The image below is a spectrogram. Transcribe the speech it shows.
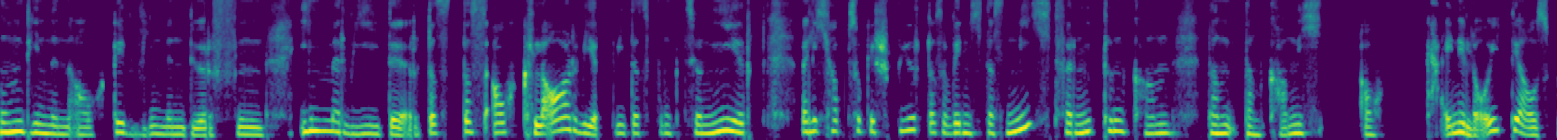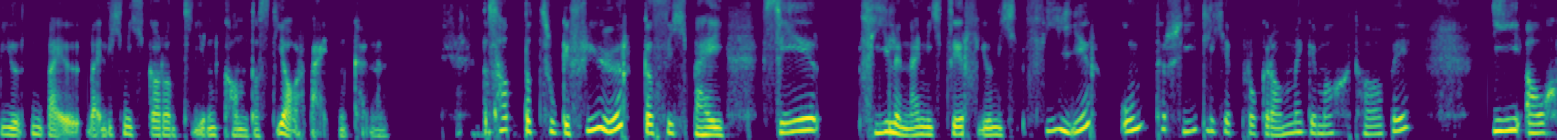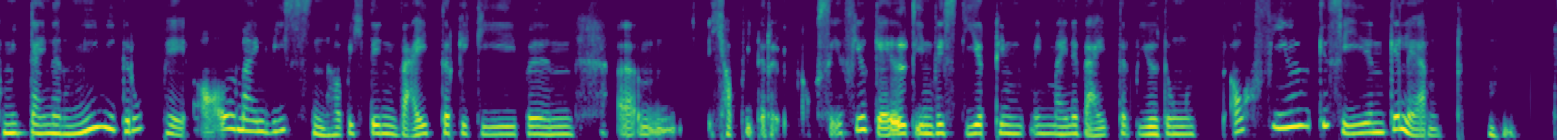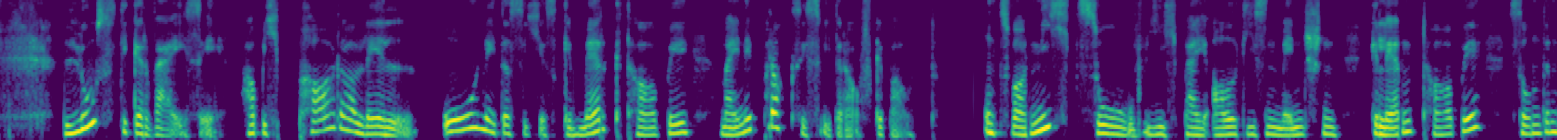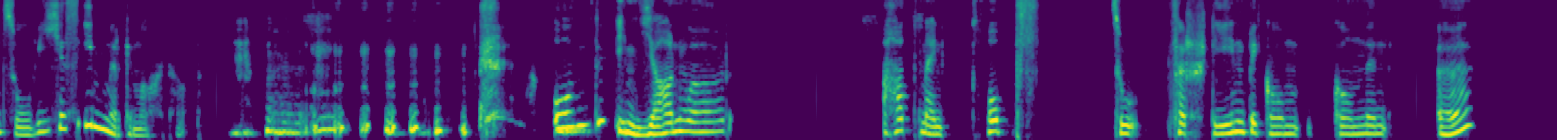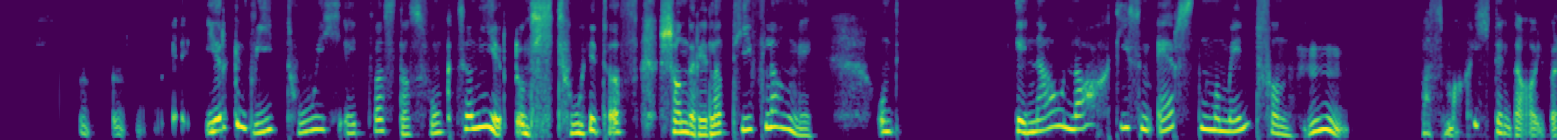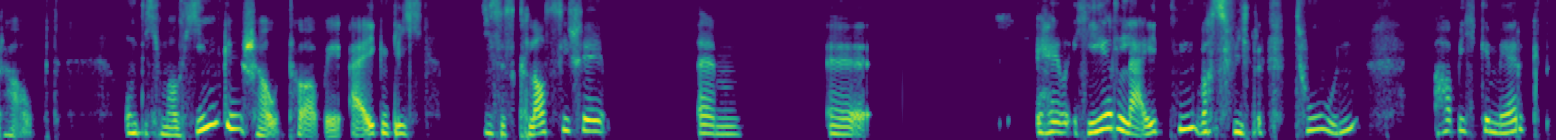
Kundinnen auch gewinnen dürfen, immer wieder, dass das auch klar wird, wie das funktioniert, weil ich habe so gespürt, also wenn ich das nicht vermitteln kann, dann, dann kann ich auch keine Leute ausbilden, weil, weil ich nicht garantieren kann, dass die arbeiten können. Das hat dazu geführt, dass ich bei sehr vielen, nein, nicht sehr vielen, nicht vier unterschiedliche Programme gemacht habe, die auch mit einer Mini-Gruppe, all mein Wissen habe ich denen weitergegeben. Ähm, ich habe wieder auch sehr viel Geld investiert in, in meine Weiterbildung und auch viel gesehen, gelernt. Mhm. Lustigerweise habe ich parallel, ohne dass ich es gemerkt habe, meine Praxis wieder aufgebaut. Und zwar nicht so, wie ich bei all diesen Menschen gelernt habe, sondern so, wie ich es immer gemacht habe. Und im Januar hat mein Kopf zu verstehen begonnen, äh, irgendwie tue ich etwas, das funktioniert und ich tue das schon relativ lange. Und genau nach diesem ersten Moment von, hm, was mache ich denn da überhaupt? Und ich mal hingeschaut habe, eigentlich dieses klassische, ähm, äh, her herleiten, was wir tun, habe ich gemerkt,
